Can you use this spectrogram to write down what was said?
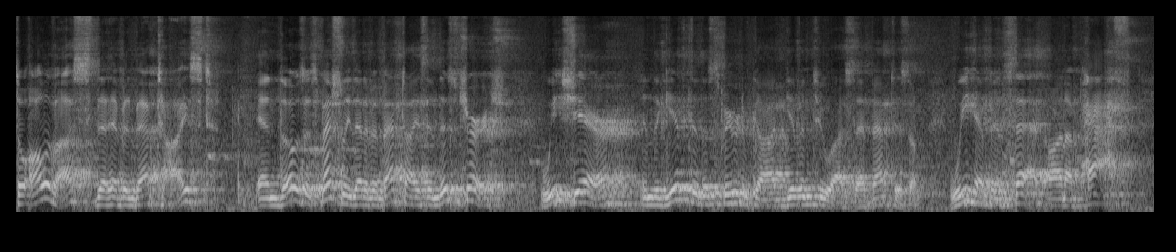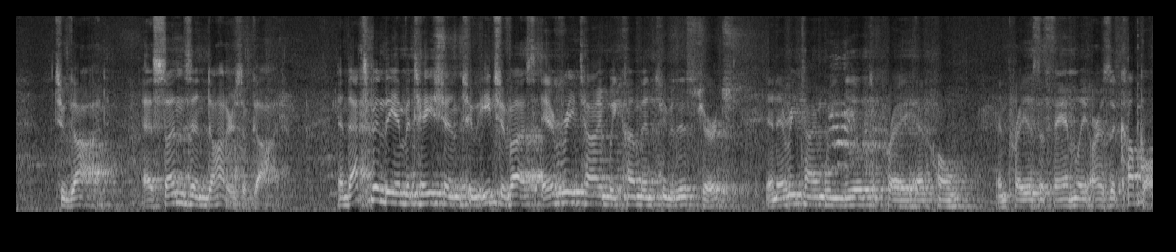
So, all of us that have been baptized, and those especially that have been baptized in this church, we share in the gift of the Spirit of God given to us at baptism. We have been set on a path to God as sons and daughters of God. And that's been the invitation to each of us every time we come into this church and every time we kneel to pray at home and pray as a family or as a couple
